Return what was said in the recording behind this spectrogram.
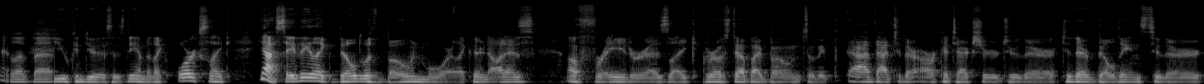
I love that. you can do this as DM, but like orcs, like yeah, say they like build with bone more, like they're not as afraid or as like grossed out by bone, so they add that to their architecture, to their to their buildings, to their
